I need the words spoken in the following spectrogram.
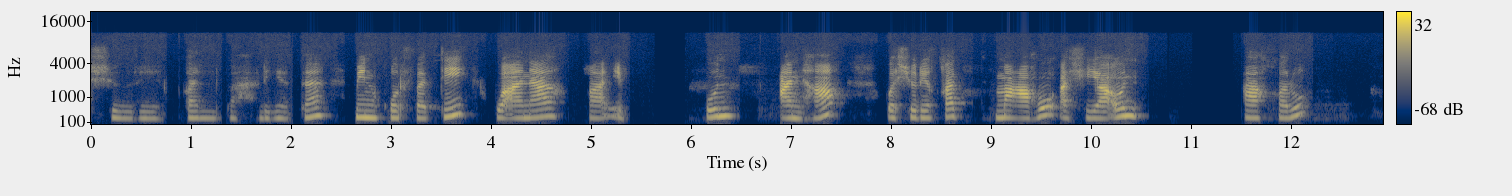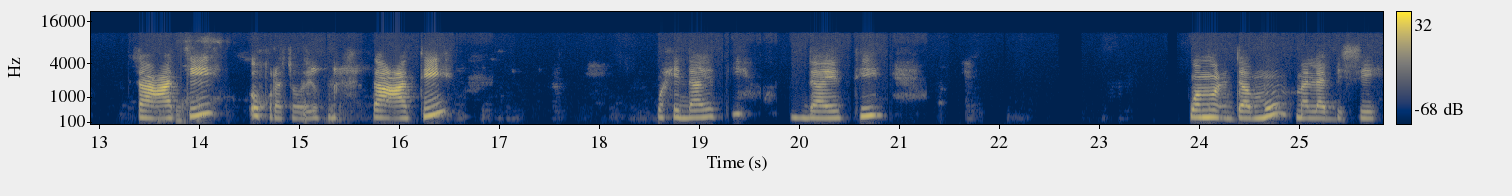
شرق البحرية من غرفتي وأنا غائب عنها وشرقت معه أشياء آخر ساعتي أخرى سوري ساعتي وهدايتي هدايتي ومعدم ملابسي.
